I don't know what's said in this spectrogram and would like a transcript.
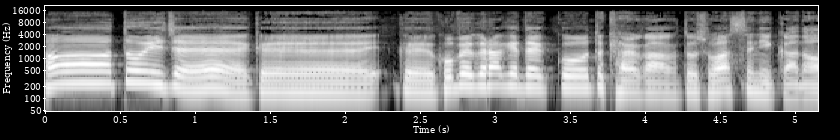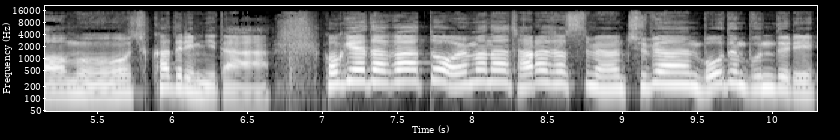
어, 또 이제 그, 그 고백을 하게 됐고 또 결과도 좋았으니까 너무 축하드립니다. 거기에다가 또 얼마나 잘하셨으면 주변 모든 분들이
